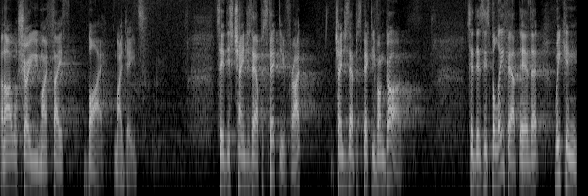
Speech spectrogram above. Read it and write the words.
and I will show you my faith by my deeds. See, this changes our perspective, right? It changes our perspective on God. See, there's this belief out there that we can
